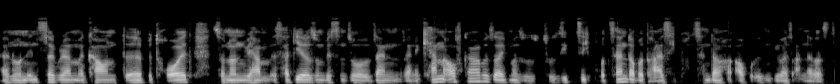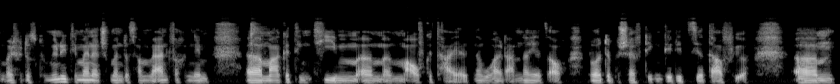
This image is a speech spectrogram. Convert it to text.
äh, nur einen Instagram-Account äh, betreut, sondern wir haben, es hat jeder so ein bisschen so sein, seine Kernaufgabe, sage ich mal so zu so 70 Prozent, aber 30 Prozent auch, auch irgendwie was anderes. Zum Beispiel das Community Management, das haben wir einfach in dem äh, Marketing-Team ähm, ähm aufgeteilt, ne, wo halt andere jetzt auch Leute beschäftigen, dediziert dafür. Ähm,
